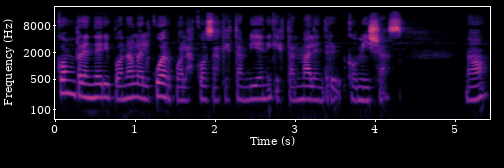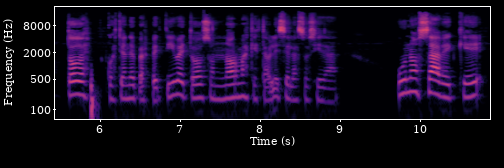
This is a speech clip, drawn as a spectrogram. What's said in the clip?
comprender y ponerle el cuerpo a las cosas que están bien y que están mal, entre comillas. ¿No? Todo es cuestión de perspectiva y todo son normas que establece la sociedad. Uno sabe qué,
